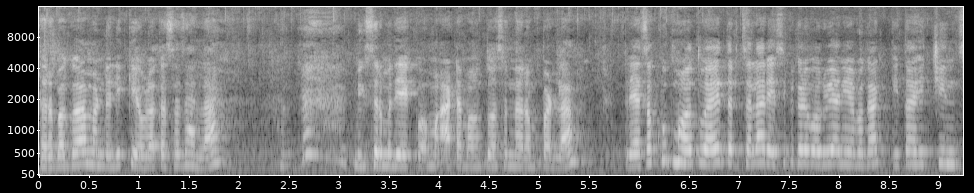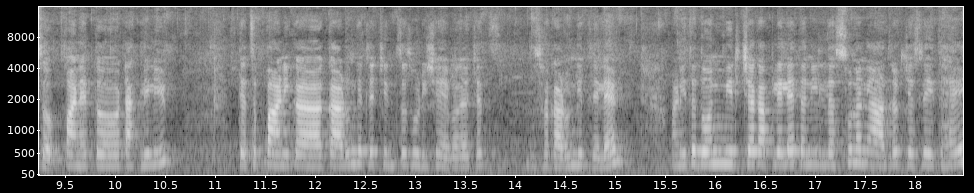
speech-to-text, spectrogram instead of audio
तर बघा मंडळी केवळा कसा झाला. मिक्सरमध्ये एक आटा मारून तो असा नरम पडला. तर याचं खूप महत्त्व आहे. तर चला रेसिपीकडे वरूया आणि हे बघा इथं आहे चिंच. पाण्यात टाकलेली. त्याचं पाणी का काढून घेतले. चिंच थोडीशी आहे बघा याच्यात. दुसरं काढून घेतलेलं आहे. आणि इथं दोन मिरच्या कापलेल्या आहेत आणि लसूण आणि अद्रक जे इथं आहे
